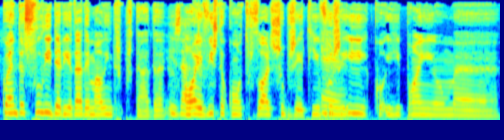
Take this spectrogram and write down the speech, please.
Quando a solidariedade é mal interpretada Exato. ou é vista com outros olhos subjetivos é. e, e põe uma.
